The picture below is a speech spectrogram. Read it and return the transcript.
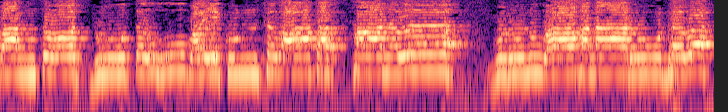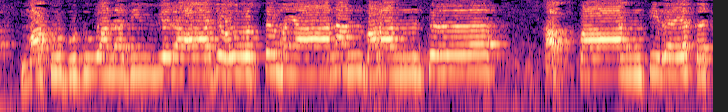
වංශෝද්භූත වූ වෛකුණ්ඨ වාසස්ථානව ගුරුළු වාහනාරූඪව මතු බුදු වන දිව්‍ය රාජෝත්තමයාණන් වහන්සේ. කප්පාන්තිරයකට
